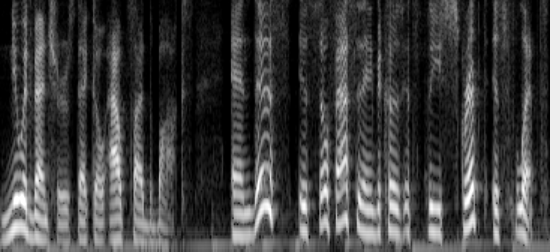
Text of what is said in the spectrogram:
new adventures that go outside the box. And this is so fascinating because it's the script is flipped.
